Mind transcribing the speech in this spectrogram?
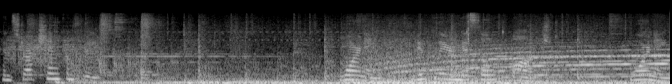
Construction complete. Warning. Nuclear missile launched. Warning.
